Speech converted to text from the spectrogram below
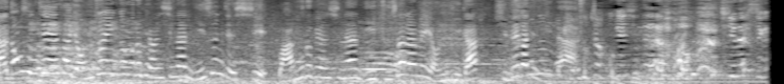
야동순재에서 영조 임금으로 변신한 이순재 씨, 왕으로 변신한 이 두 사람의 연기가 기대가 됩니다. 계속 잡고 계시네요. 진아 씨가.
